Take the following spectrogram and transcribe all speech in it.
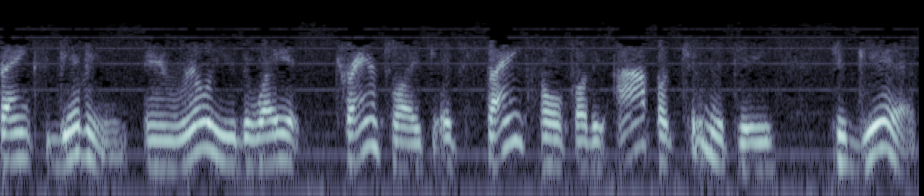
thanksgiving, and really the way it translates, it's thankful for the opportunity to give.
